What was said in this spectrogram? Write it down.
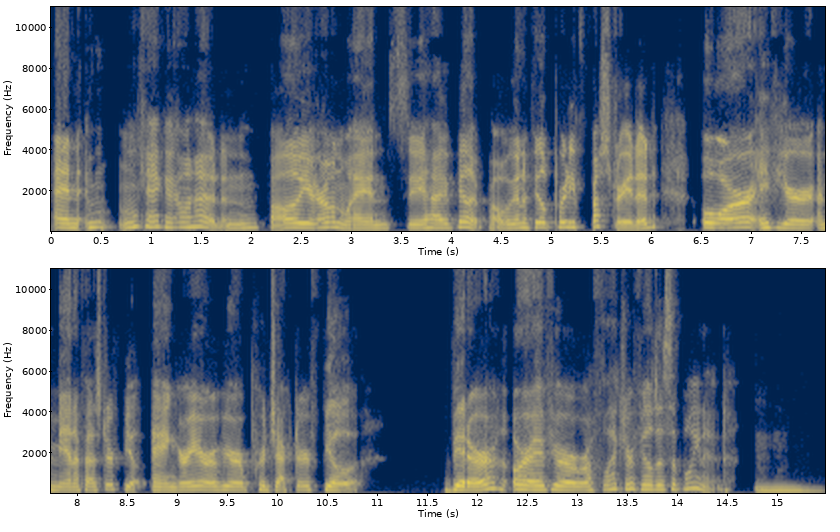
and mm, okay go ahead and follow your own way and see how you feel it probably going to feel pretty frustrated or if you're a manifester feel angry or if you're a projector feel bitter or if you're a reflector feel disappointed mm.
